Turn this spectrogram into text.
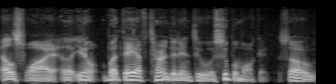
elsewhere, uh, you know, but they have turned it into a supermarket. So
